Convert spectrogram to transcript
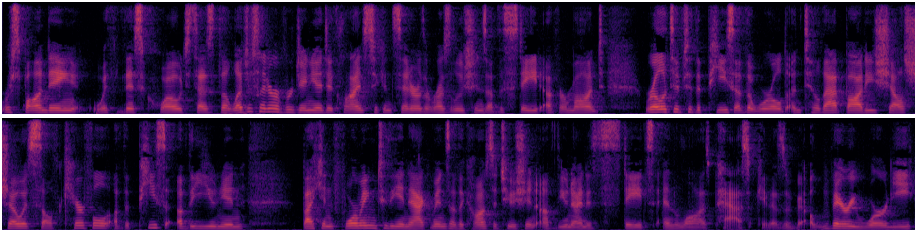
responding with this quote says the legislature of Virginia declines to consider the resolutions of the state of Vermont relative to the peace of the world until that body shall show itself careful of the peace of the union by conforming to the enactments of the Constitution of the United States and laws passed. Okay, that's a very wordy,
